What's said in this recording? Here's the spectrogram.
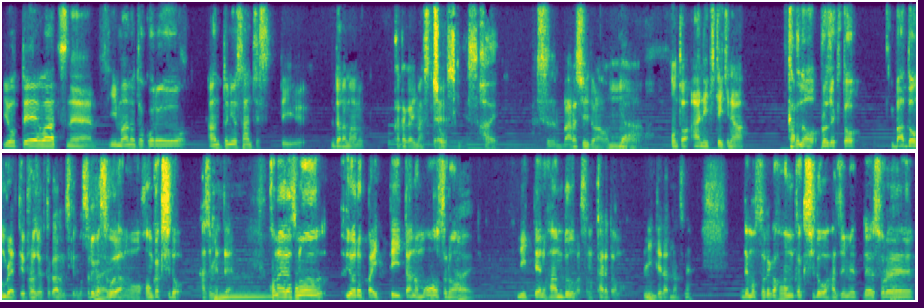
予定はですね、今のところ、アントニオ・サンチェスっていうドラマーの方がいまして超好、きです。はい。素晴らしいドラマ、もう、本当兄貴的な。彼のプロジェクト、バッドオンブレっていうプロジェクトがあるんですけども、それがすごい、あの、本格指導始めて、ここの間その、ヨーロッパ行っていたのも、その、はい。日程の半分はその彼との日程だったんですね。でもそれが本格指導を始めて、それ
